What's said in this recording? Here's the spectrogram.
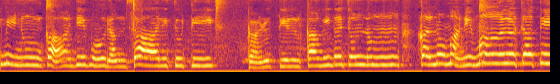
മിനും കാതിപുരം സാരി ചുറ്റി കഴുത്തിൽ കവിത ചൊല്ലും കല്ലുമണിമാല ചത്തി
